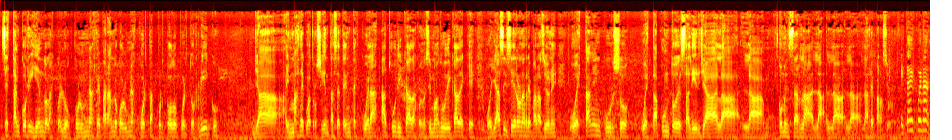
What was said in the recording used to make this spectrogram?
Se están corrigiendo las columnas, reparando columnas cortas por todo Puerto Rico. Ya hay más de 470 escuelas adjudicadas. Cuando decimos adjudicadas es que o ya se hicieron las reparaciones o están en curso o está a punto de salir ya la, comenzar la, la, reparación. Esta escuela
